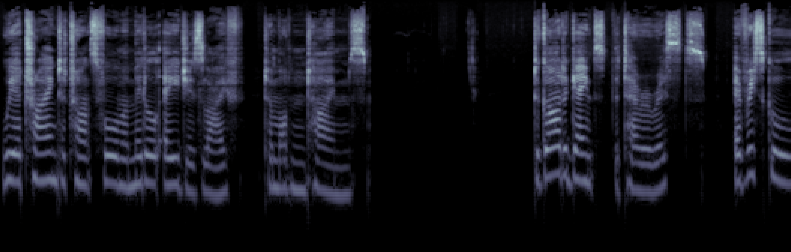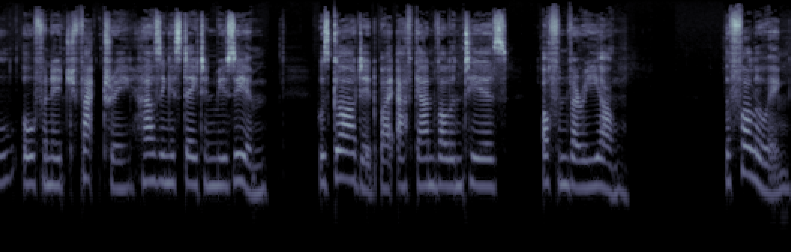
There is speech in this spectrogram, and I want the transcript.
we are trying to transform a Middle Ages life to modern times. To guard against the terrorists, every school, orphanage, factory, housing estate, and museum was guarded by Afghan volunteers, often very young. The following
